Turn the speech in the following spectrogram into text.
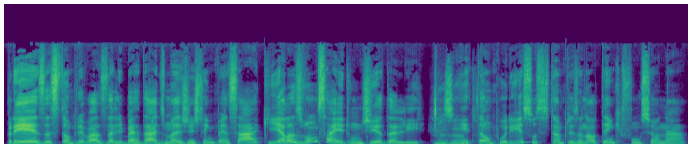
presas, estão privadas da liberdade, mas a gente tem que pensar que elas vão sair um dia dali. Exato. Então, por isso o sistema prisional tem que funcionar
